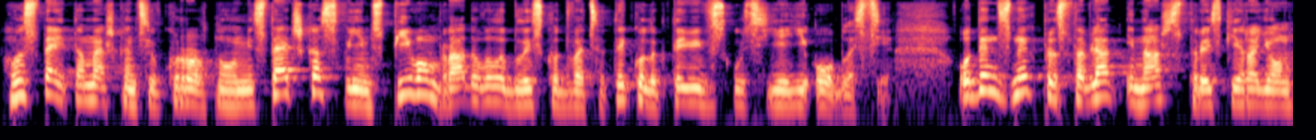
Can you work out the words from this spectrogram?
Гостей та мешканців курортного містечка своїм співом радували близько 20 колективів з усієї області. Один з них представляв і наш Стрийський район.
